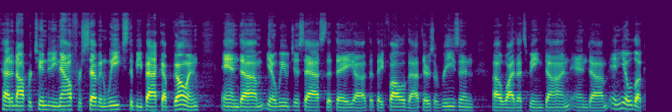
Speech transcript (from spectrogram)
had an opportunity now for seven weeks to be back up going. And um, you know, we would just ask that they uh, that they follow that. There's a reason uh, why that's being done. And um, and you know, look,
